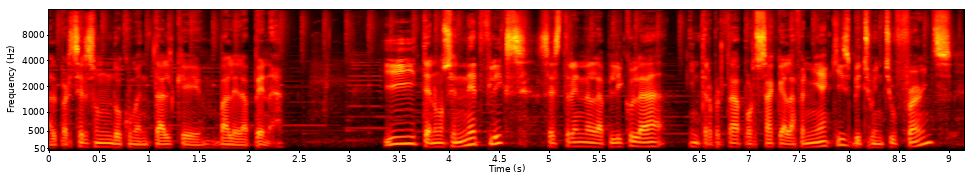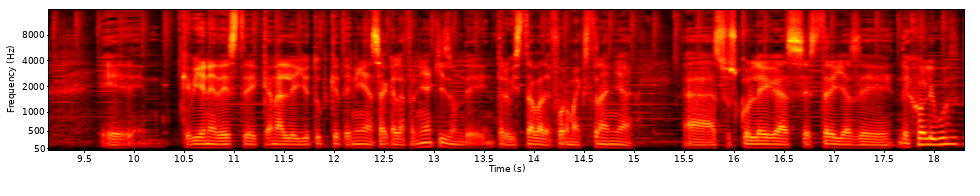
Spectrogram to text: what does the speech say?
al parecer es un documental que vale la pena. Y tenemos en Netflix, se estrena la película interpretada por Zach Galifianakis, Between Two Ferns, eh, que viene de este canal de YouTube que tenía Zach Galifianakis, donde entrevistaba de forma extraña a sus colegas estrellas de Hollywood.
